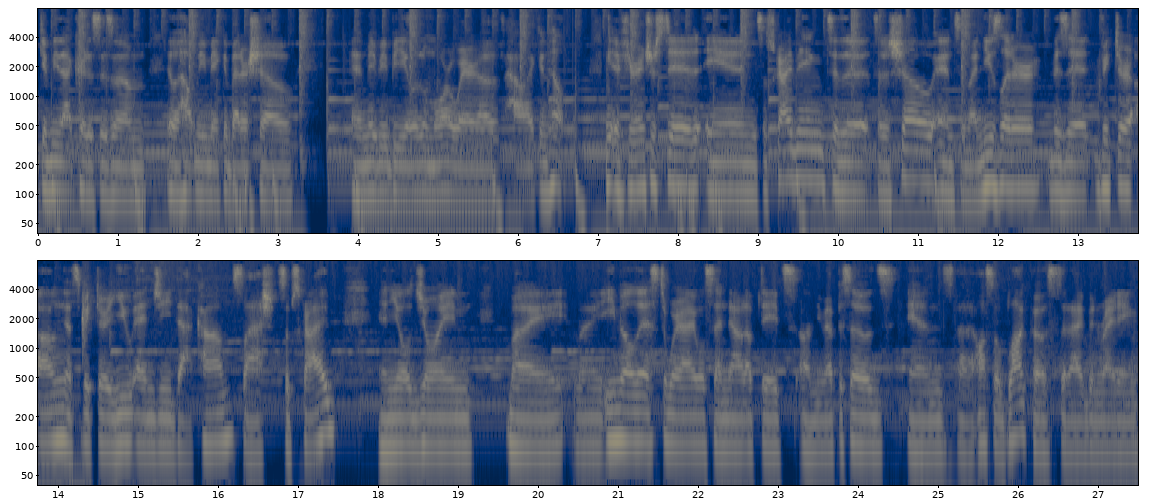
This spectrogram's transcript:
Give me that criticism. It'll help me make a better show and maybe be a little more aware of how i can help if you're interested in subscribing to the to the show and to my newsletter, visit Victor Ung, that's victorung.com slash subscribe, and you'll join my my email list where I will send out updates on new episodes and uh, also blog posts that I've been writing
